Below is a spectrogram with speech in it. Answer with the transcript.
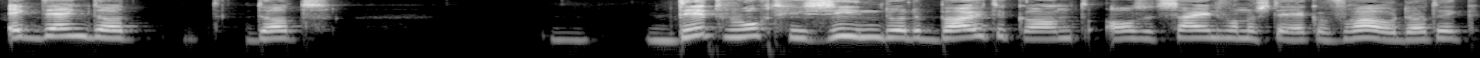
ik denk dat, dat dit wordt gezien door de buitenkant als het zijn van een sterke vrouw. Dat ik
